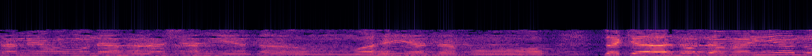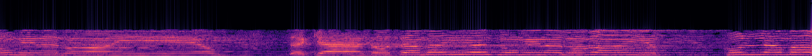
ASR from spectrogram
سمعوا لها شهيقا وهي تفور. تكاد تميز من الغيظ تكاد تميز من الغيظ. كلما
